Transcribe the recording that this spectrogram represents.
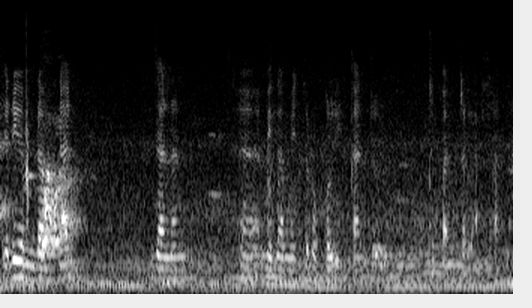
Jadi mudah-mudahan jalan eh, mega metropolitan itu cepat terlaksana.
